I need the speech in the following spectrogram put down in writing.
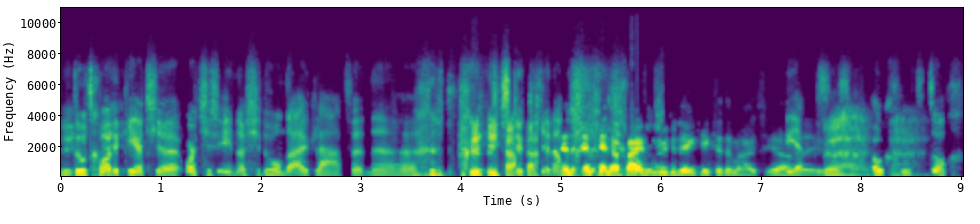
nee, Doe het gewoon nee. een keertje oortjes in als je de honden uitlaat. En eh een Ja. stukje. En dan En, en, en na vijf minuten denk je, ik zet hem uit. Ja, Ja, nee, precies. Ja. Ook Ja. goed, toch?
